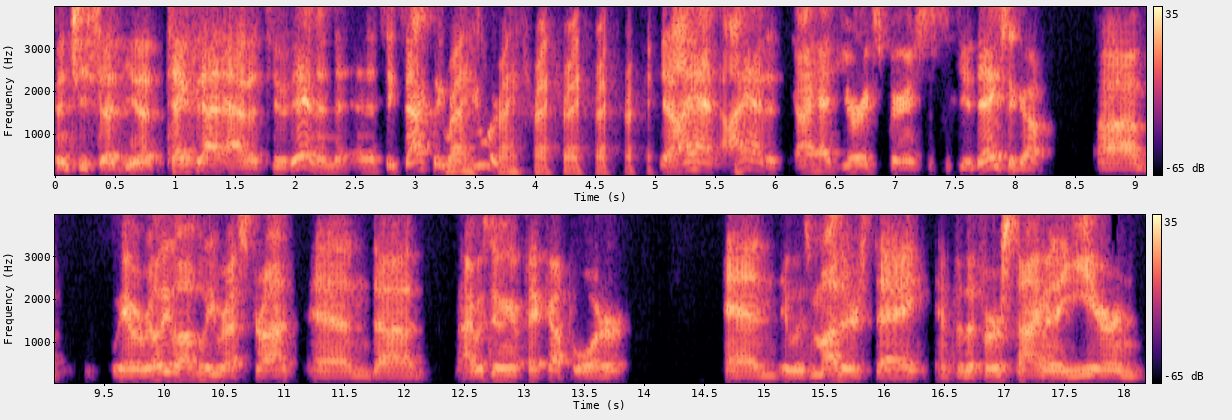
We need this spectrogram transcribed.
And she said, you know, take that attitude in. And, and it's exactly what right, you were. Right, right, right, right, right. Yeah, I had, I had, a, I had your experience just a few days ago. Um, we have a really lovely restaurant and uh, I was doing a pickup order and it was Mother's Day. And for the first time in a year and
